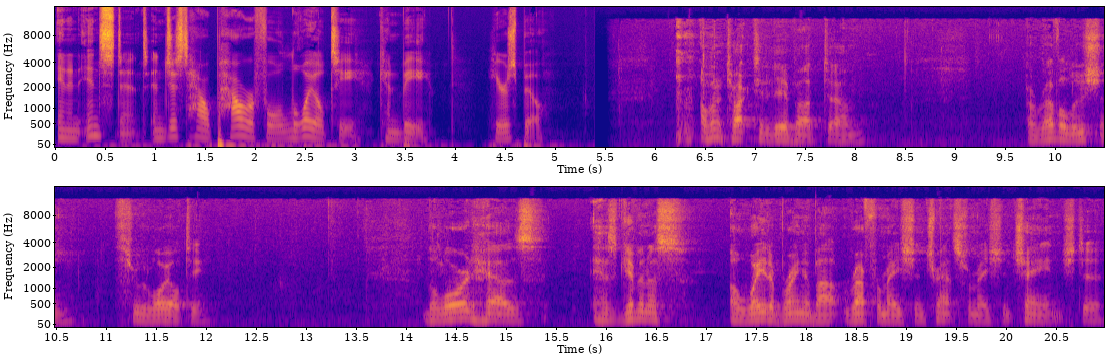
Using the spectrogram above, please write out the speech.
in an instant and just how powerful loyalty can be. Here's Bill. I want to talk to you today about um, a revolution through loyalty. The Lord has, has given us a way to bring about reformation, transformation, change to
